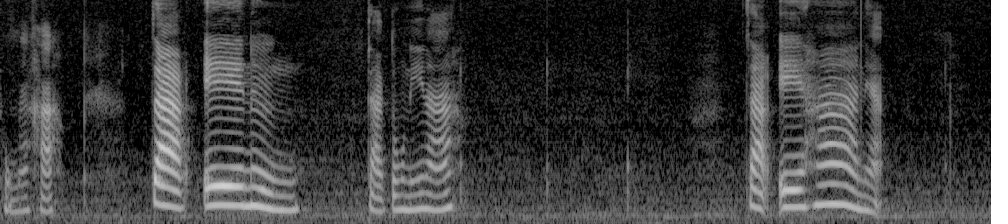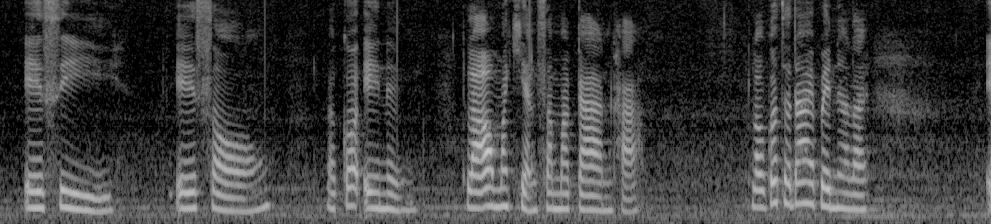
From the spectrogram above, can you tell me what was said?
ถูกไหมคะ จาก a 1จากตรงนี้นะ จาก a 5เนี่ย a 4 a 2 แล้วก็ a 1 แล้วเอามาเขียนสมการค่ะ เราก็จะได้เป็นอะไร a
